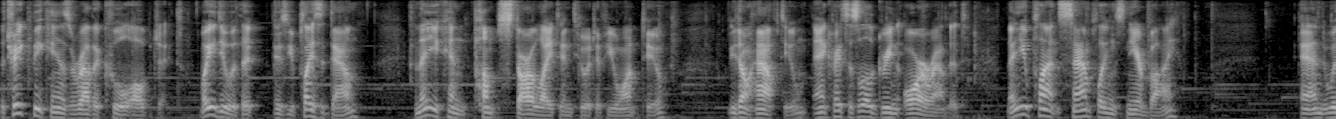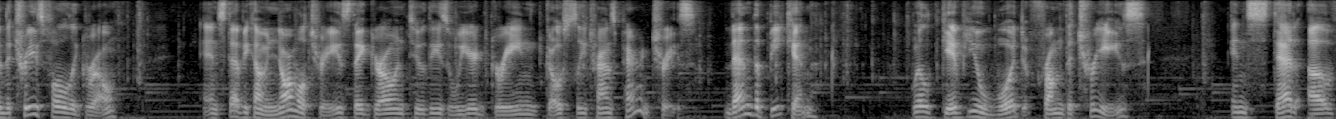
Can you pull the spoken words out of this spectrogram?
The tree beacon is a rather cool object. What you do with it is you place it down, and then you can pump starlight into it if you want to. You don't have to, and it creates this little green aura around it. Then you plant saplings nearby, and when the trees fully grow, instead of becoming normal trees, they grow into these weird green, ghostly, transparent trees. Then the beacon will give you wood from the trees instead of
